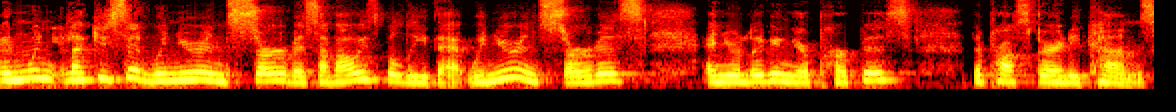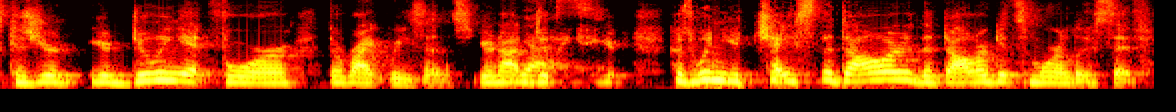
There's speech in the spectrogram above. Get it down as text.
And when, like you said, when you're in service, I've always believed that when you're in service and you're living your purpose, the prosperity comes because you're you're doing it for the right reasons. You're not yes. doing it because when you chase the dollar, the dollar gets more elusive.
